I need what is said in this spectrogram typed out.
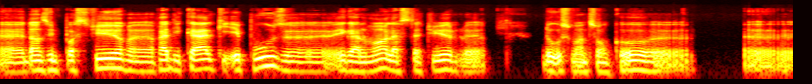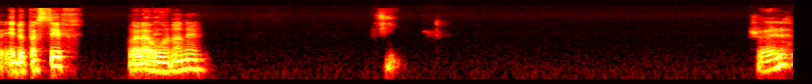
dans une posture radicale qui épouse également la stature de, de Ousmane Sonko et de Pastef. Voilà où on en est. Joël?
